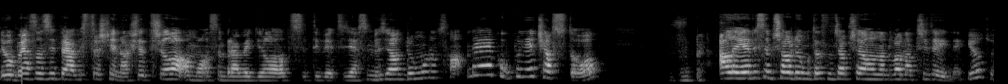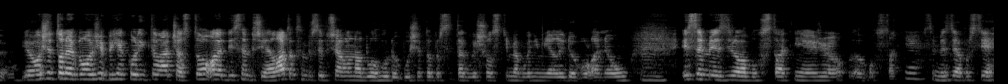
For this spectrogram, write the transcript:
Nebo já jsem si právě strašně našetřila a mohla jsem právě dělat si ty věci. Já jsem jezdila domů docela, ne jako úplně často, Vůbec. Ale já když jsem přijela domů, tak jsem třeba přijela na dva, na tři týdny. Jo, to jo. Jo, že to nebylo, že bych jako lítala často, ale když jsem přijela, tak jsem prostě přijela na dlouhou dobu, že to prostě tak vyšlo s tím, jak oni měli dovolenou. Mm. I jsem jezdila v ostatně, že jo, v ostatně jsem jezdila prostě,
